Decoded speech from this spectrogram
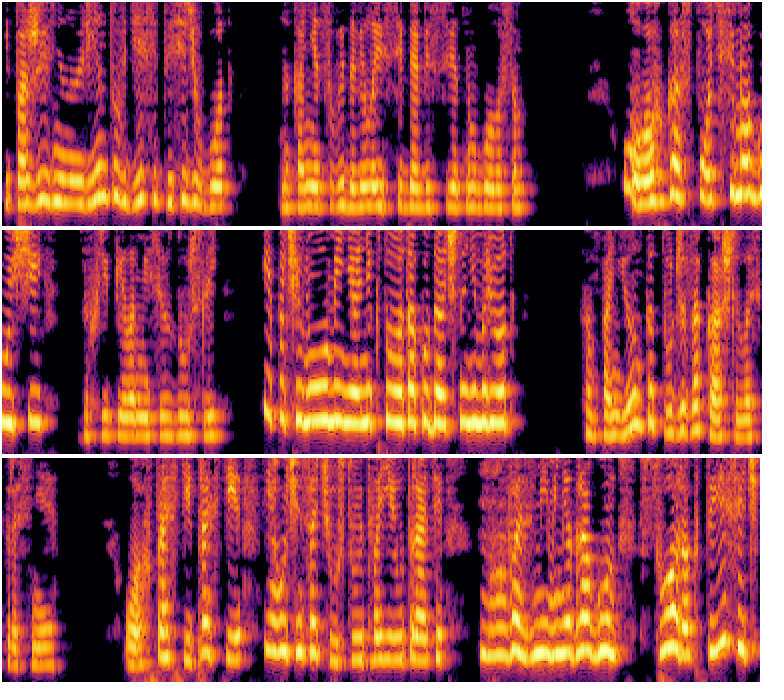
и пожизненную ренту в десять тысяч в год. Наконец выдавила из себя бесцветным голосом. «Ох, Господь всемогущий! — захрипела миссис Дурсли. «И почему у меня никто так удачно не мрет?» Компаньонка тут же закашлялась краснее. «Ох, прости, прости, я очень сочувствую твоей утрате, но возьми меня, драгун, сорок тысяч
